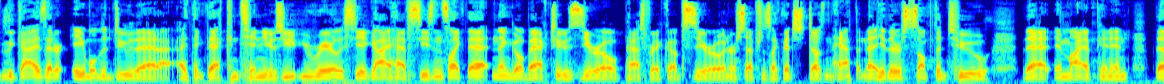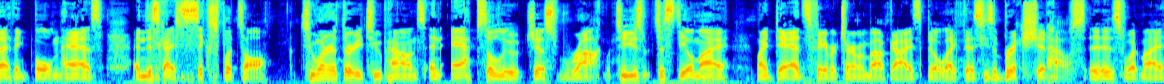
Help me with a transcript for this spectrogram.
the guys that are able to do that, I think that continues. You, you rarely see a guy have seasons like that and then go back to zero pass breakups, zero interceptions. Like that just doesn't happen. That, there's something to that, in my opinion, that I think Bolton has. And this guy's six foot tall, 232 pounds, an absolute just rock. To use to steal my my dad's favorite term about guys built like this. He's a brick shithouse is what my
